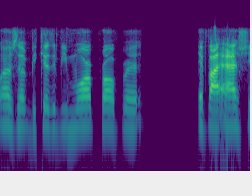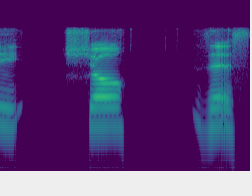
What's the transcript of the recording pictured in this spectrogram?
you, website because it'd be more appropriate if I actually show this.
